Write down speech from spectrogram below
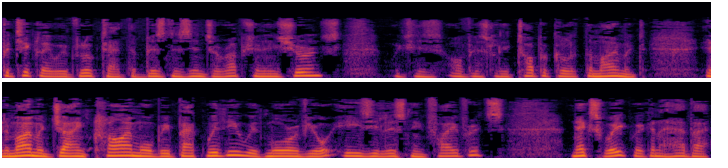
Particularly, we've looked at the business interruption insurance, which is obviously topical at the moment. In a moment, Jane Klein will be back with you with more of your easy listening favourites. Next week, we're going to have a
